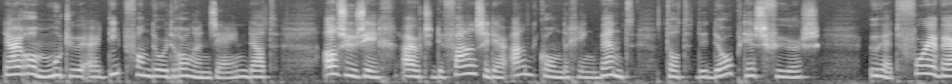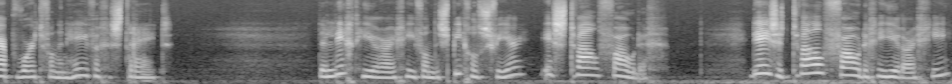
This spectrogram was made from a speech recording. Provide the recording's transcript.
Daarom moet u er diep van doordrongen zijn dat, als u zich uit de fase der aankondiging wendt tot de doop des vuurs, u het voorwerp wordt van een hevige strijd. De lichthierarchie van de spiegelsfeer is twaalfvoudig. Deze twaalfvoudige hiërarchie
